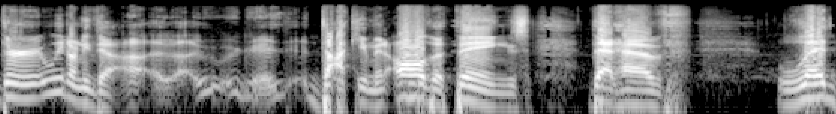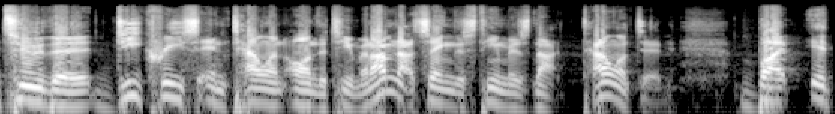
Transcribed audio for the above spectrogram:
there we don't need to uh, uh, document all the things that have led to the decrease in talent on the team. And I'm not saying this team is not talented, but it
